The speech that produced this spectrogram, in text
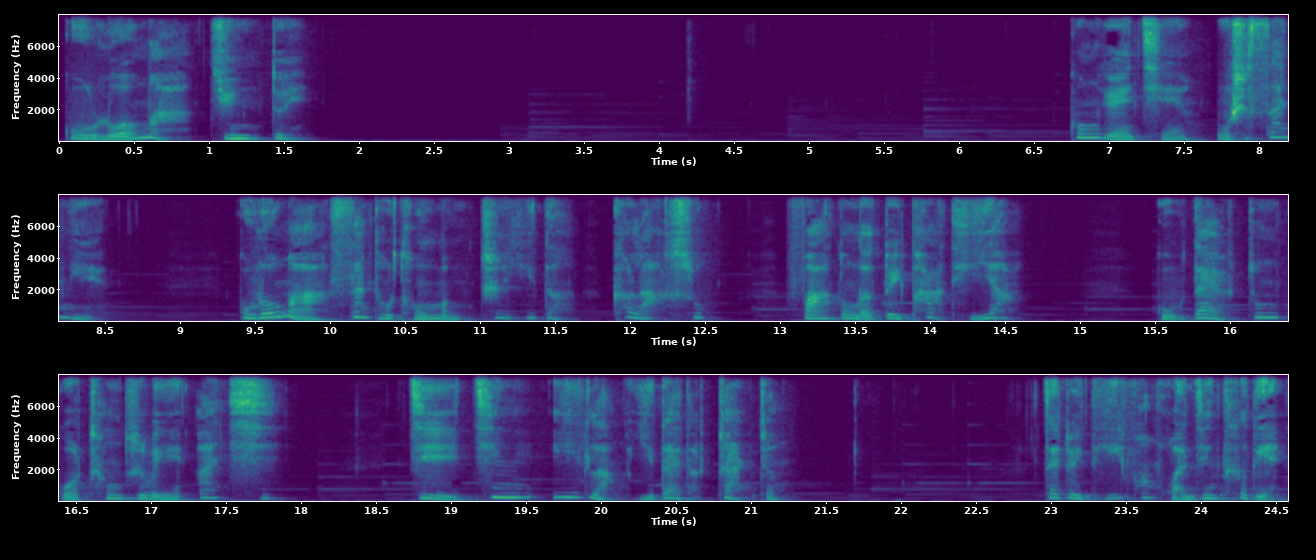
古罗马军队。公元前五十三年，古罗马三头同盟之一的克拉苏发动了对帕提亚（古代中国称之为安息，即今伊朗一带）的战争。在对敌方环境特点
